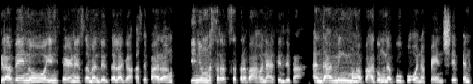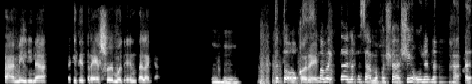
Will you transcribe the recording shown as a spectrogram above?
Grabe no, in fairness naman din talaga kasi parang yun yung masarap sa trabaho natin, di ba? Ang daming mga bagong nabubuo na friendship and family na iti-treasure mo din talaga. Mhm. Totoo. Correct. Kasi mama, uh, nakasama ko siya. Siya yung unang naka, uh,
